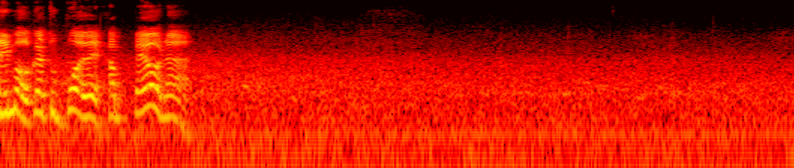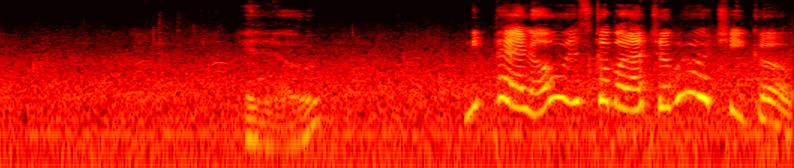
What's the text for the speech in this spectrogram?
¡Ánimo, que tú puedes, campeona! Hello. Mi pelo es como la chabú, chico.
